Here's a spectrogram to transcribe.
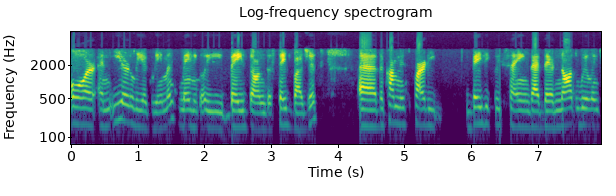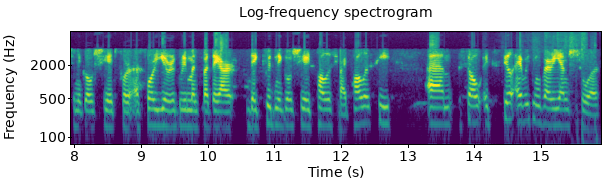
or an yearly agreement, mainly based on the state budget. Uh, the Communist Party basically saying that they're not willing to negotiate for a four-year agreement, but they are they could negotiate policy by policy. Um, so it's still everything very unsure.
